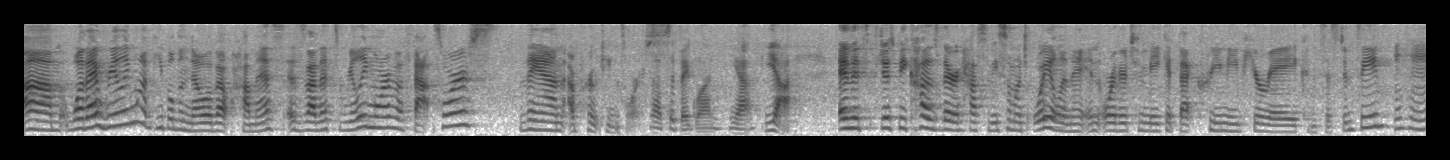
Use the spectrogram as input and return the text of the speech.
Um, what I really want people to know about hummus is that it's really more of a fat source than a protein source. That's a big one. Yeah. yeah. And it's just because there has to be so much oil in it in order to make it that creamy puree consistency. Mm-hmm.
